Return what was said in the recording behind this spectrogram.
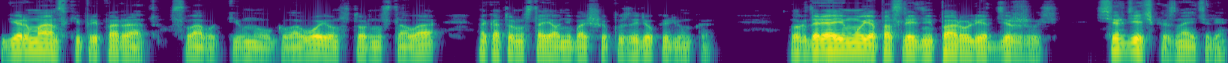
«Германский препарат», — слабо кивнул головой он в сторону стола, на котором стоял небольшой пузырек и рюмка. «Благодаря ему я последние пару лет держусь. Сердечко, знаете ли».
